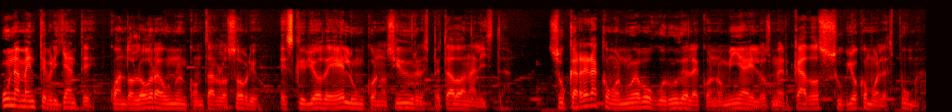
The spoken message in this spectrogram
Una mente brillante, cuando logra uno encontrarlo sobrio, escribió de él un conocido y respetado analista. Su carrera como nuevo gurú de la economía y los mercados subió como la espuma,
